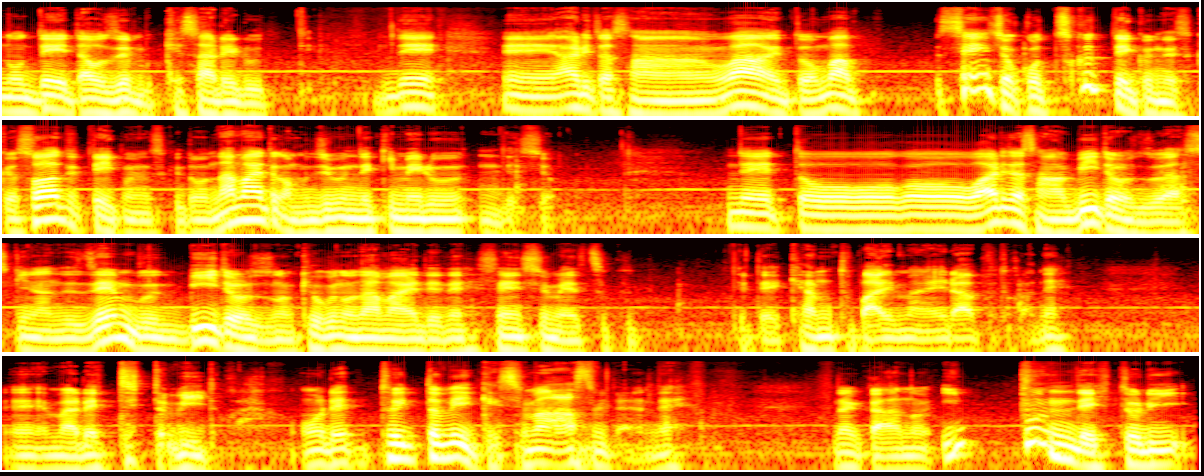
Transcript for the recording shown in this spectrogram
のデータを全部消されるっていう。で、えー、有田さんは、えっとまあ、選手をこう作っていくんですけど育てていくんですけど名前とかも自分で決めるんですよ。でえっと有田さんはビートルズが好きなんで全部ビートルズの曲の名前でね選手名作ってて「Can't Buy My Love」とかね「えー、まあ、Let It Be」とか「レッド・イット・ビー消します」みたいなね。なんかあの1分で1人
